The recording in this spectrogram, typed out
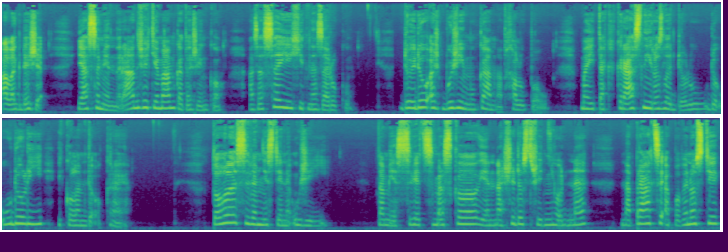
Ale kdeže? Já jsem jen rád, že tě mám, Kateřinko. A zase jí chytne za ruku. Dojdou až k božím mukám nad chalupou. Mají tak krásný rozhled dolů, do údolí i kolem do okraje. Tohle si ve městě neužijí. Tam je svět smrskl jen naše do středního dne, na práci a povinnosti,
